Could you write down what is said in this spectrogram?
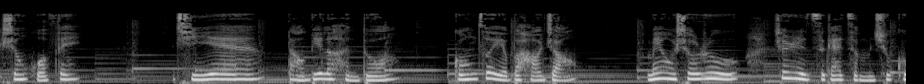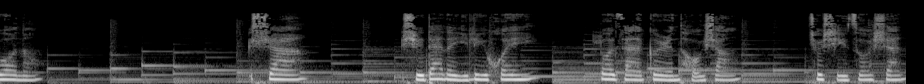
生活费，企业倒闭了很多，工作也不好找。没有收入，这日子该怎么去过呢？是啊，时代的一粒灰，落在个人头上，就是一座山。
